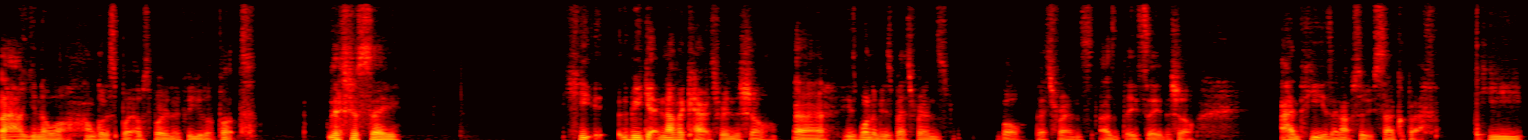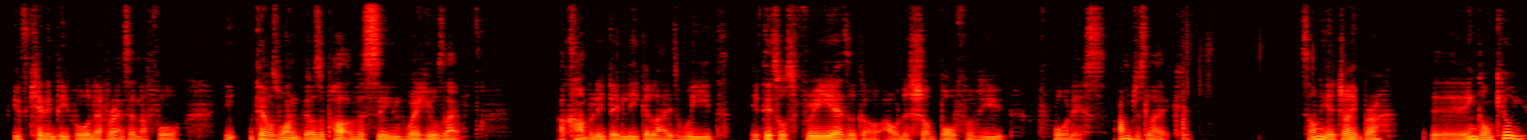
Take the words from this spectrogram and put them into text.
Ah, uh, you know what? I'm gonna spoil. I'm spoiling it for you, but let's just say he. We get another character in the show. Uh, he's one of his best friends. Well, best friends, as they say in the show, and he is an absolute psychopath. He is killing people left, right, and center for he, there was one there was a part of a scene where he was like i can't believe they legalized weed if this was three years ago i would have shot both of you for this i'm just like it's only a joint bruh it ain't gonna kill you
